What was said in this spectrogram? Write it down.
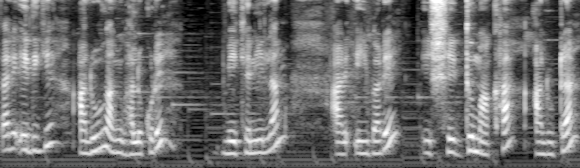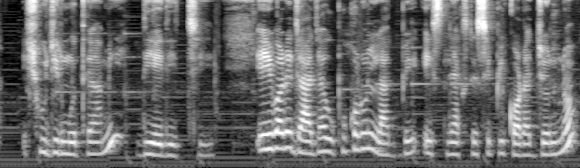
তাহলে এদিকে আলু আমি ভালো করে মেখে নিলাম। আর এইবারে এই সেদ্ধ মাখা আলুটা সুজির মধ্যে আমি দিয়ে দিচ্ছি। এইবারে যা যা উপকরণ লাগবে এই স্ন্যাক্স রেসিপি করার জন্য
